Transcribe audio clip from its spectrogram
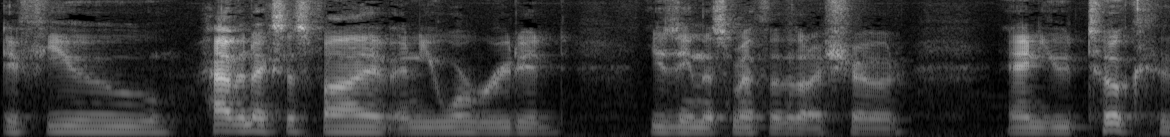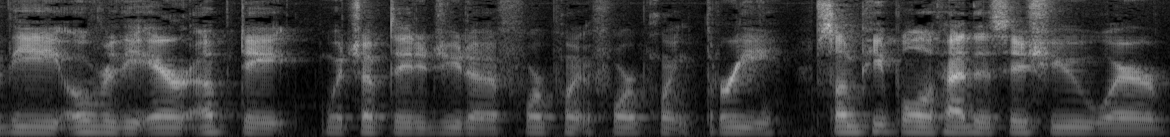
If you have a Nexus 5 and you were rooted using this method that I showed, and you took the over-the-air update, which updated you to 4.4.3, some people have had this issue where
